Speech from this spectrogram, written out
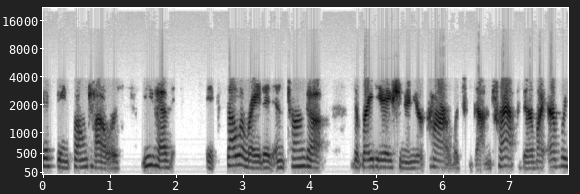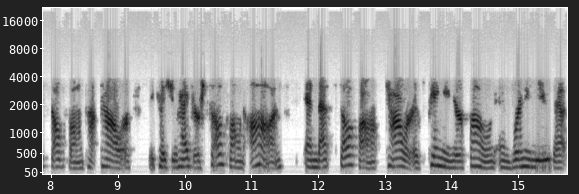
15 phone towers, you have accelerated and turned up the radiation in your car, which has gotten trapped there by every cell phone t- tower because you have your cell phone on and that cell phone tower is pinging your phone and bringing you that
